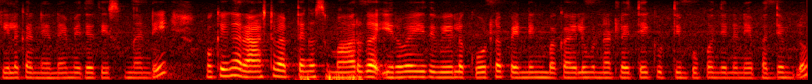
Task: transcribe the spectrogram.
కీలక నిర్ణయం అయితే తీసుకుందండి. ముఖ్యంగా రాష్ట్ర వ్యాప్తంగా సుమారుగా ఇరవై ఐదు వేల కోట్ల పెండింగ్ బకాయిలు ఉన్నట్లయితే గుర్తింపు పొందిన నేపథ్యంలో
